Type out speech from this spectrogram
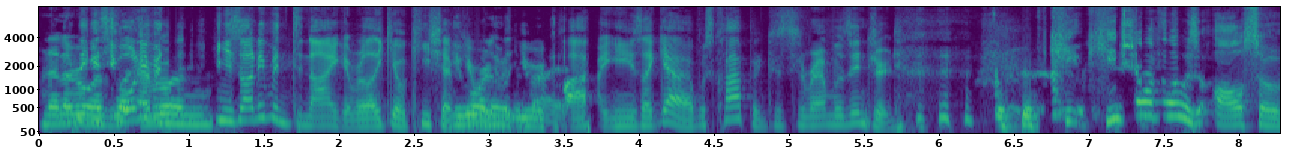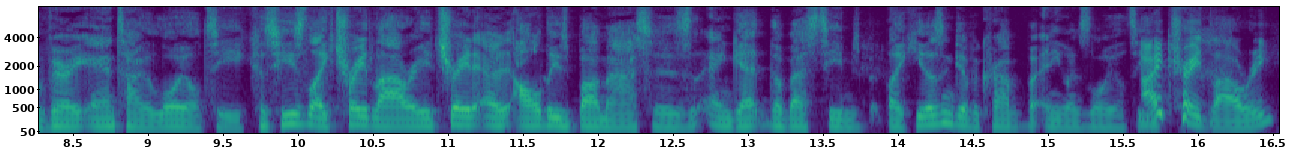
And then The thing is, everyone's he won't everyone, even, he's not even denying it. We're like, yo, Keisha, you were, you were deny it. clapping. He's like, yeah, I was clapping because Durant was injured. Ke- Keyshav though is also very anti-loyalty because he's like trade Lowry, trade uh, all these bum asses, and get the best teams. But like he doesn't give a crap about anyone's loyalty. I trade Lowry.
